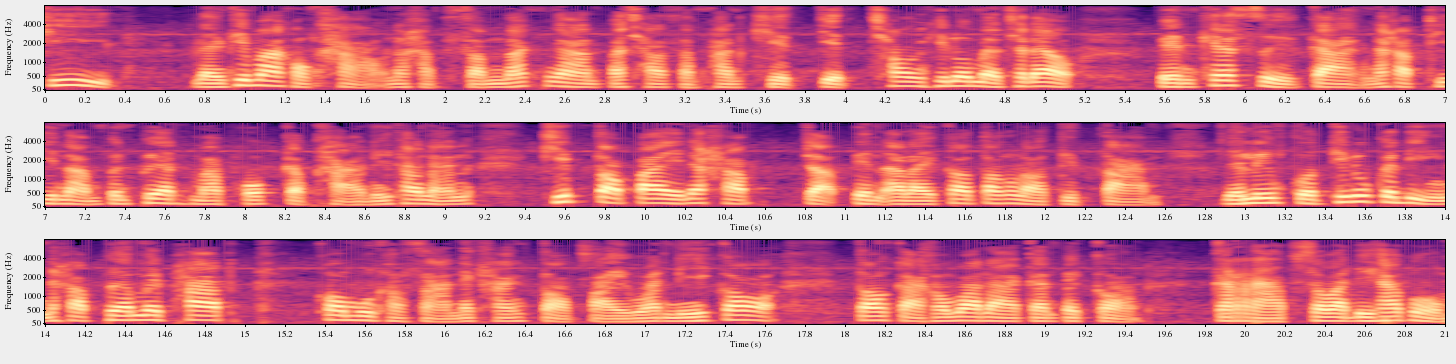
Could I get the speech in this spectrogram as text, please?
ที่แหล่งที่มาของข่าวนะครับสำนักงานประชาสัมพันธ์เขต7ช่อง Hero Man Channel เป็นแค่สื่อกลางนะครับที่นำเพื่อนๆมาพบกับข่าวนี้เท่านั้น คลิปต่อไปนะครับ จะเป็นอะไรก็ต้องรอติดตาม อย่าลืมกดที่รูปกระดิ่งนะครับ เพื่อไม่พลาดข้อมูลข่าวสารในครั้งต่อไป วันนี้ก็ต้องกล่ารคำว่าลากันไปก่อนกราบสวัสดีครับผม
